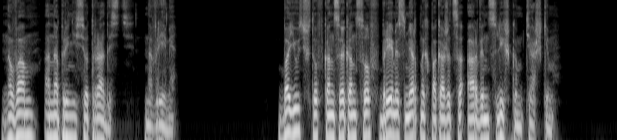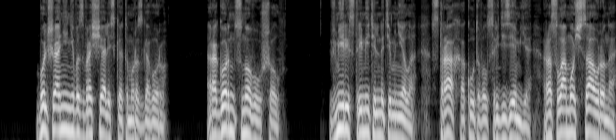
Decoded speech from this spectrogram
но вам она принесет радость на время. Боюсь, что в конце концов бремя смертных покажется Арвин слишком тяжким. Больше они не возвращались к этому разговору. Рагорн снова ушел. В мире стремительно темнело, страх окутывал Средиземье, росла мощь Саурона,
